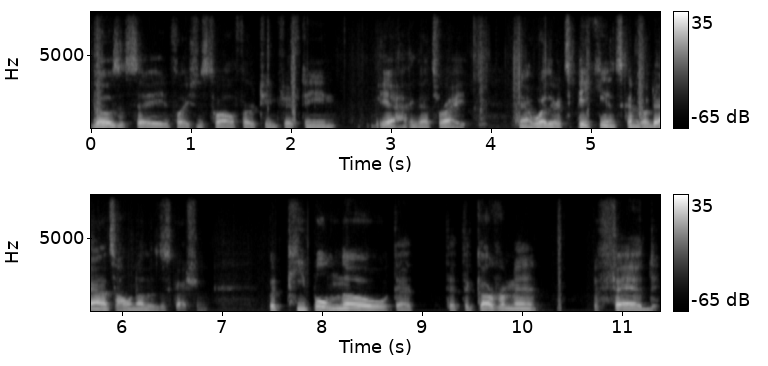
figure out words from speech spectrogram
those that say inflation is 12, 13, 15, yeah, I think that's right. Now, whether it's peaking and it's going to go down, it's a whole other discussion. But people know that that the government, the Fed,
